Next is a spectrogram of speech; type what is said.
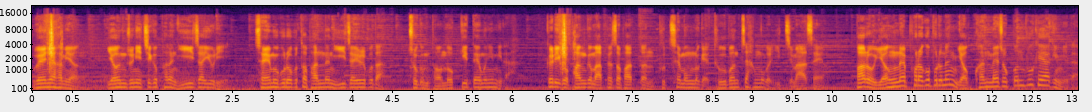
왜냐하면 연준이 지급하는 이자율이 재무부로부터 받는 이자율보다 조금 더 높기 때문입니다. 그리고 방금 앞에서 봤던 부채 목록의 두 번째 항목을 잊지 마세요. 바로 영래포라고 부르는 역환매 조건부 계약입니다.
